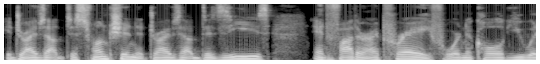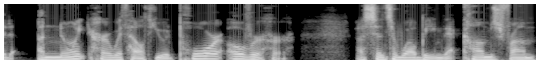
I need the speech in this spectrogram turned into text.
it drives out dysfunction, it drives out disease. And Father, I pray for Nicole, you would anoint her with health, you would pour over her a sense of well being that comes from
